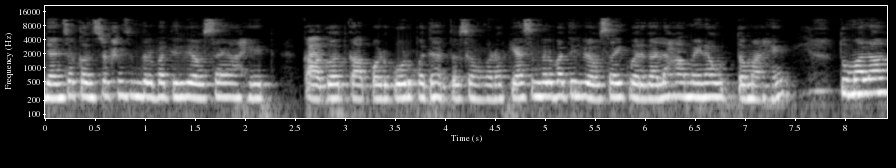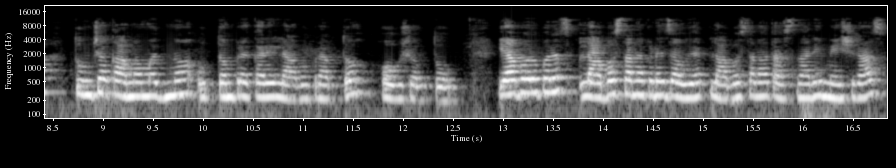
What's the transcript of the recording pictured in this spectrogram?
ज्यांचं कन्स्ट्रक्शन संदर्भातील व्यवसाय आहेत कागद कापड गोड पदार्थ संगणक या संदर्भातील व्यावसायिक वर्गाला हा महिना उत्तम आहे. तुम्हाला तुमच्या कामामधनं उत्तम प्रकारे लाभ प्राप्त होऊ शकतो. याबरोबरच लाभस्थानाकडे जाऊयात. लाभस्थानात असणारी मेषरास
